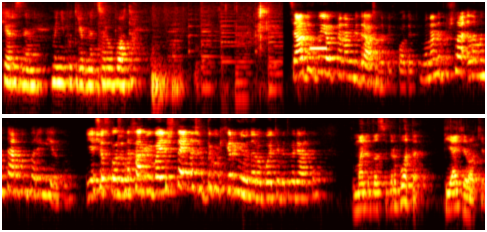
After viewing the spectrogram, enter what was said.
хер з ним. Мені потрібна ця робота. Ця довбойовка нам відразу не підходить. Вона не пройшла елементарну перевірку. Я що схожа на Харві Вайнштейна, щоб таку херню на роботі витворяти. У мене досвід роботи 5 років.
